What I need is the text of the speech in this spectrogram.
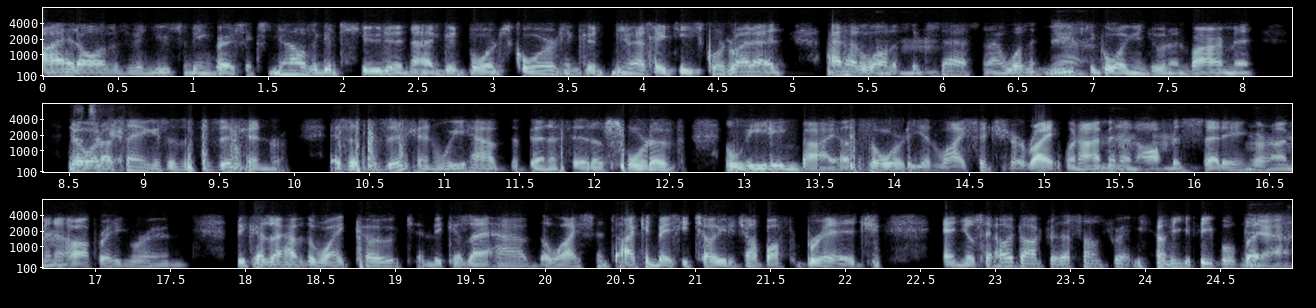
I had always been used to being very successful. You know, I was a good student. I had good board scores and good, you know, SAT scores. Right, I had I had a lot mm-hmm. of success, and I wasn't yeah. used to going into an environment no, what okay. I'm saying is, as a physician, as a physician, we have the benefit of sort of leading by authority and licensure, right? When I'm in an mm-hmm. office setting or I'm in an operating room, because I have the white coat and because I have the license, I can basically tell you to jump off a bridge, and you'll say, "Oh, doctor, that sounds great," you know, you people. But yeah.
